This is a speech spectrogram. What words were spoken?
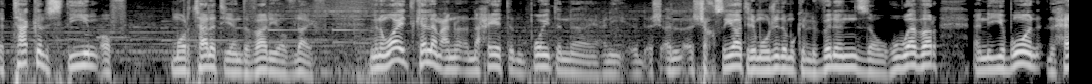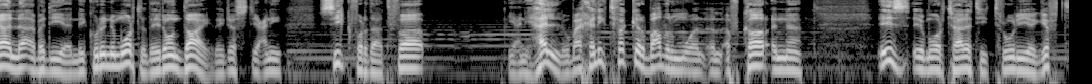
ال tackles theme of mortality and the value of life. لأنه وايد يتكلم عن ناحية ال point انه يعني الشخصيات اللي موجودة ممكن ال villains أو whoever إن يبون الحياة اللا أبدية إن يكونون immortal they don't die they just يعني seek for that. ف يعني هل وبعد يخليك تفكر بعض الأفكار انه is immortality truly a gift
